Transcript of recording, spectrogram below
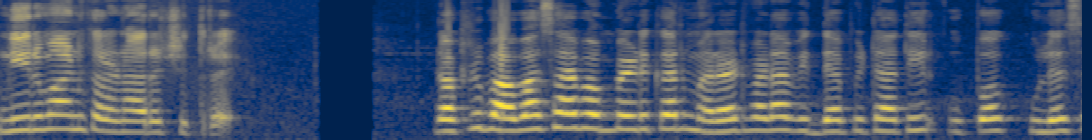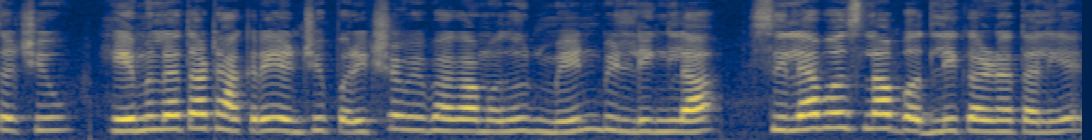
निर्माण करणारं चित्र आहे. डॉक्टर बाबासाहेब आंबेडकर मराठवाडा विद्यापीठातील उपकुलसचिव हेमलता ठाकरे यांची परीक्षा विभागामधून मेन बिल्डिंगला सिलॅबसला बदली करण्यात आली आहे.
